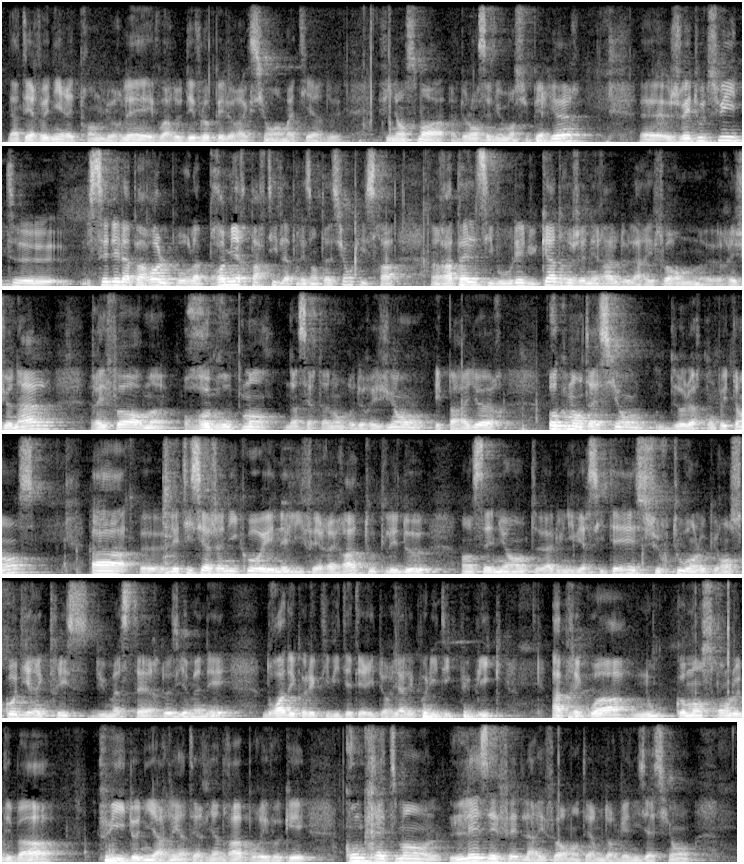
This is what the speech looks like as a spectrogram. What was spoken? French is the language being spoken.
d'intervenir et de prendre le relais, voire de développer leur action en matière de financement de l'enseignement supérieur. Euh, je vais tout de suite euh, céder la parole pour la première partie de la présentation, qui sera un rappel, si vous voulez, du cadre général de la réforme régionale, réforme regroupement d'un certain nombre de régions et par ailleurs augmentation de leurs compétences, à euh, Laetitia Janico et Nelly Ferreira, toutes les deux enseignante à l'université, surtout en l'occurrence co-directrice du master deuxième année, droit des collectivités territoriales et politique publique. Après quoi, nous commencerons le débat, puis Denis Harlé interviendra pour évoquer concrètement les effets de la réforme en termes d'organisation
